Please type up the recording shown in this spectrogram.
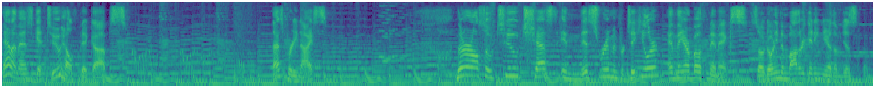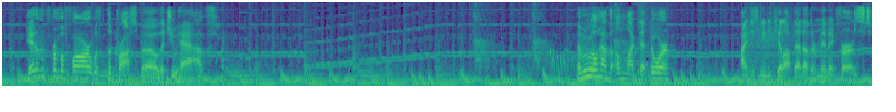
And I managed to get two health pickups. That's pretty nice. There are also two chests in this room in particular, and they are both mimics, so don't even bother getting near them, just hit him from afar with the crossbow that you have. And we will have to unlock that door. I just need to kill off that other mimic first.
